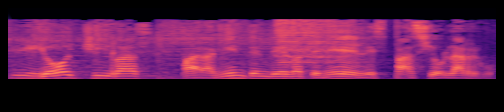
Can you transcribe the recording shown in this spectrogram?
Sí. Y hoy Chivas, para mi entender, va a tener el espacio largo.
